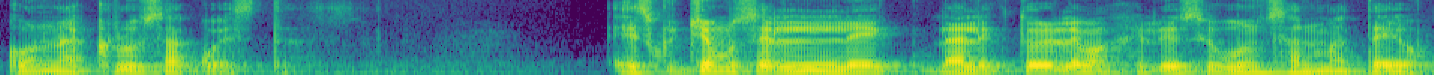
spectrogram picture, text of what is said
con la cruz a cuestas. Escuchemos la lectura del Evangelio según San Mateo,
